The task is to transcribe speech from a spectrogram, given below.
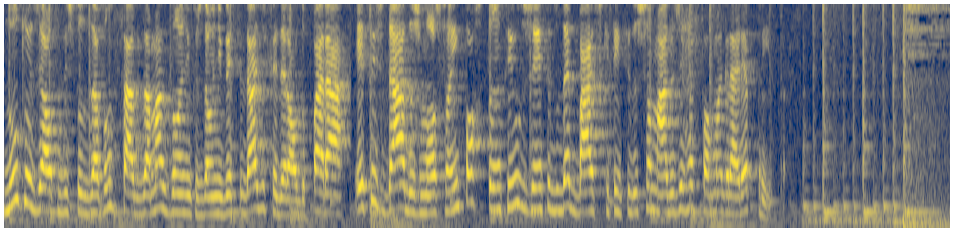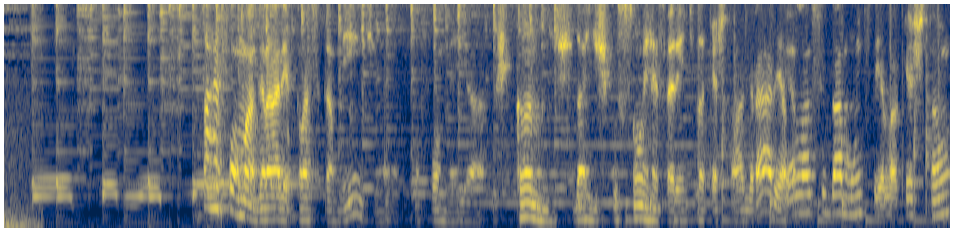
Núcleo de Altos Estudos Avançados Amazônicos da Universidade Federal do Pará, esses dados mostram a importância e urgência do debate que tem sido chamado de reforma agrária preta. A reforma agrária, classicamente, né, conforme a, os cânones das discussões referentes à questão agrária, ela se dá muito pela questão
